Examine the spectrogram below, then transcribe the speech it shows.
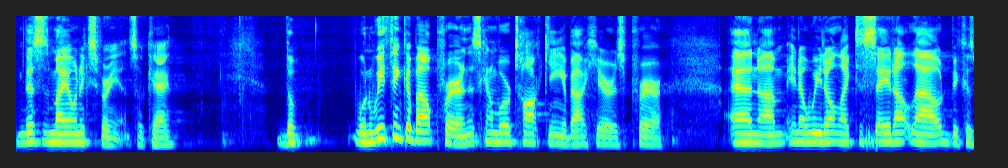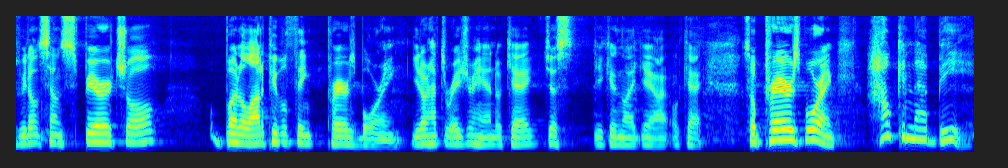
this is my own experience, okay? The, when we think about prayer, and this is kind of what we're talking about here is prayer, and um, you know we don't like to say it out loud because we don't sound spiritual but a lot of people think prayer is boring. You don't have to raise your hand, okay? Just, you can, like, yeah, okay. So prayer is boring. How can that be?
